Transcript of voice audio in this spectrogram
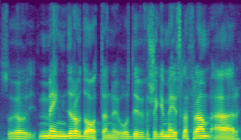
Så vi har mängder av data nu och det vi försöker mejsla fram är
